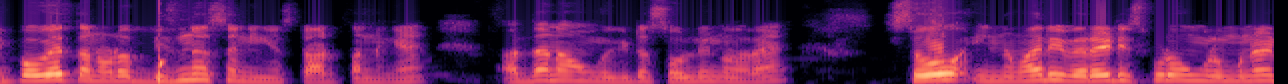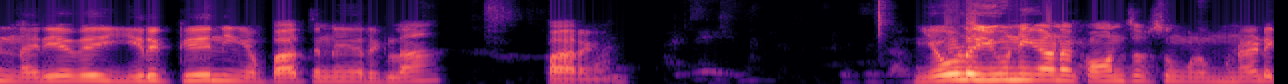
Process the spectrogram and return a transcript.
இப்போவே தன்னோட பிஸ்னஸை நீங்கள் ஸ்டார்ட் பண்ணுங்க. அதான் நான் உங்ககிட்ட சொல்லின்னு வரேன். ஸோ இந்த மாதிரி வெரைட்டிஸ் கூட உங்களுக்கு முன்னாடி நிறையவே இருக்கு. நீங்கள் பார்த்துன்னே இருக்கலாம். பாருங்க. எவ்வளோ யூனிக்கான கான்செப்ட்ஸ் உங்களுக்கு முன்னாடி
